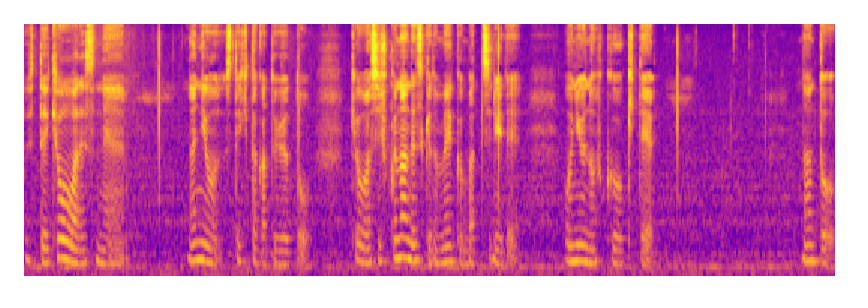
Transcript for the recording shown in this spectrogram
そして今日はですね何をしてきたかというと今日は私服なんですけどメイクバッチリでお乳の服を着てなんと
